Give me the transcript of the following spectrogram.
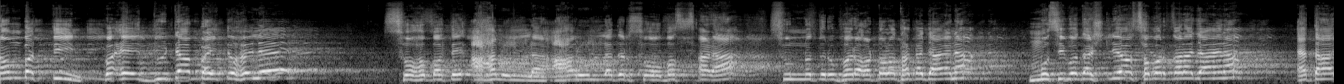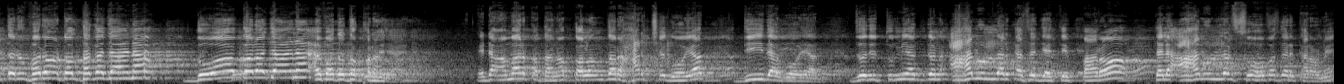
নম্বর তিন এই দুইটা পাইতে হইলে সোহবতে আহলুল্লাহ। আহলুল্লাহদের সোহবত ছাড়া সুন্নতের উপরে অটল থাকা যায় না, মুসিবত আসলেও সবর করা যায় না, এতাহাতের উপরে অটল থাকা যায় না, দোয়াও করা যায় না আপাতত করা যায় না। এটা আমার কথা না কলন্দর হারছে গোয়াত, দিদা গোয়াত। যদি তুমি একজন আহালুল্লাহর কাছে যেতে পারো, তাহলে আহালুল্লাহর সোহবতের কারণে,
